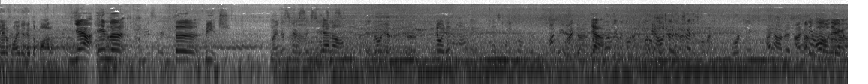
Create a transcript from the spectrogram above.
Land, I'm probably gonna hit the bottom. Yeah, in the the beach. Mine doesn't have 60. Yeah, no. No, yeah, here. No, it doesn't have it. It has 24 and 30. What? Mine does. Yeah. Okay, wait, go to video. Okay, I'll try this. Try this. Hold on. 4K? I have it. I oh, have it. Oh, there you go.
